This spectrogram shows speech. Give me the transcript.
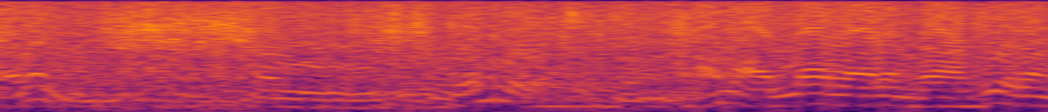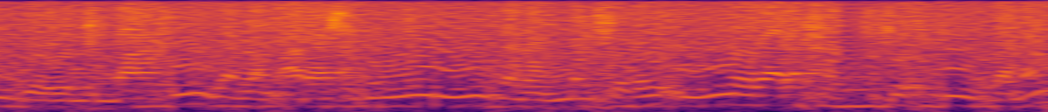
tamam mı? ama Allah-u Alem razı olan görüş baktığı zaman araştırdığı zaman meseleyi ünlü olarak takip ettiği zaman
